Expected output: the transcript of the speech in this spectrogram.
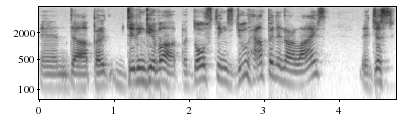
and uh, but didn't give up. But those things do happen in our lives. They just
